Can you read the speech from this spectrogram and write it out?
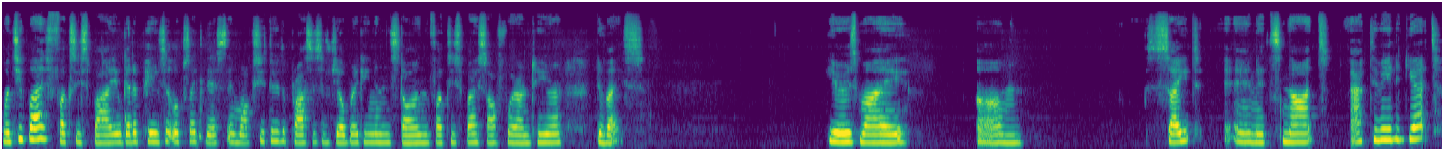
Once you buy FlexiSpy, you'll get a page that looks like this and walks you through the process of jailbreaking and installing the FlexiSpy software onto your device. Here's my um, site and it's not activated yet.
